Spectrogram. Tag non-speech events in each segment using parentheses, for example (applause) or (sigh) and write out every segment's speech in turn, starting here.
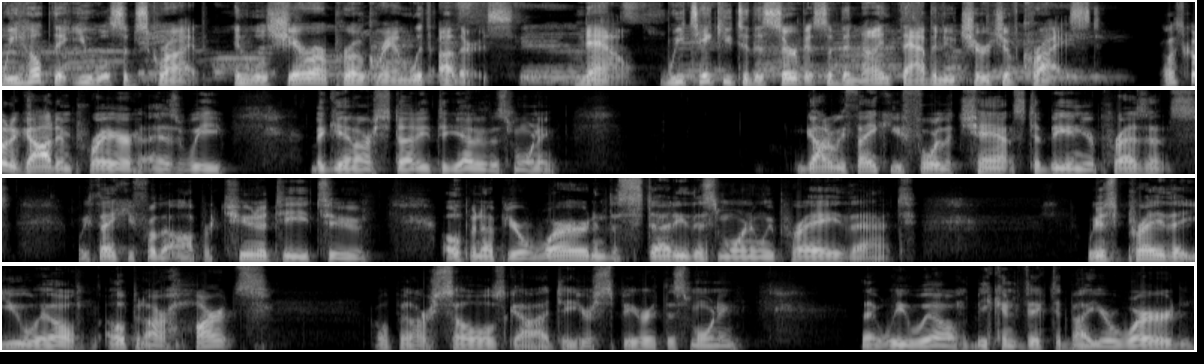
We hope that you will subscribe and will share our program with others. Now, we take you to the service of the Ninth Avenue Church of Christ. Let's go to God in prayer as we begin our study together this morning. God, we thank you for the chance to be in your presence. We thank you for the opportunity to open up your word and to study this morning. We pray that we just pray that you will open our hearts, open our souls, God, to your spirit this morning, that we will be convicted by your word,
